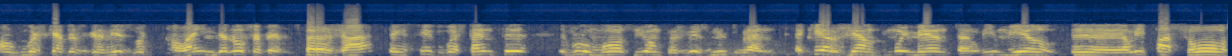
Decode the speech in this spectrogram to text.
algumas quedas de granizo, lá ainda não sabemos. Para já tem sido bastante volumoso e um prejuízo muito grande. Aqui a região de Moimenta, ali o Mil, eh, ali Passou,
